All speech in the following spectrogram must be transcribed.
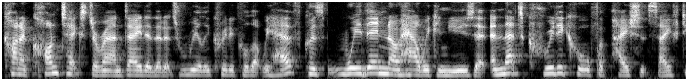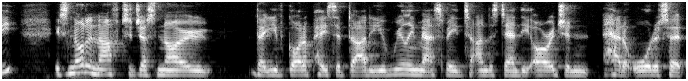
kind of context around data that it's really critical that we have because we then know how we can use it. And that's critical for patient safety. It's not enough to just know that you've got a piece of data, you really must need to understand the origin, how to audit it,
